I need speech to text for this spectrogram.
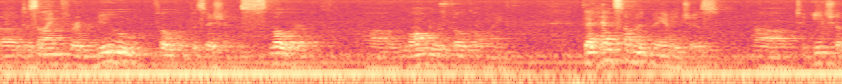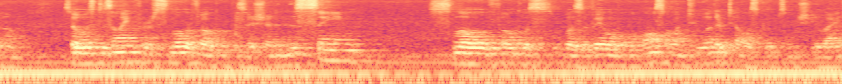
uh, designed for new focal positions, slower, uh, longer focal that had some advantages uh, to each of them. So it was designed for a slower focal position, and the same slow focus was available also on two other telescopes in Chile.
